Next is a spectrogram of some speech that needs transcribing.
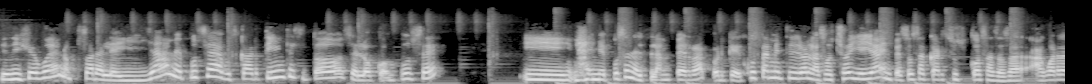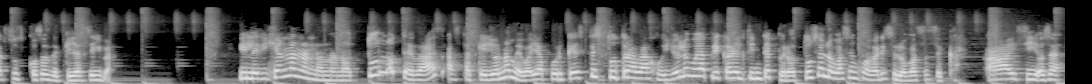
yo dije, bueno, pues órale, y ya me puse a buscar tintes y todo, se lo compuse y, me puse en el plan perra porque justamente dieron las 8 y ella empezó a sacar sus cosas, o sea, a guardar sus cosas de que ya se iba. Y le dije, no, no, no, no, no, tú no te vas hasta que yo no me vaya porque este es tu trabajo y yo le voy a aplicar el tinte, pero tú se lo vas a enjuagar y se lo vas a secar. Ay, sí, o sea,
